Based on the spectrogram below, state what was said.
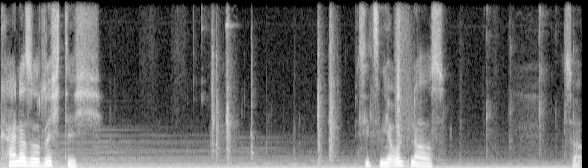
Keiner so richtig. Wie sieht es denn hier unten aus? So,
